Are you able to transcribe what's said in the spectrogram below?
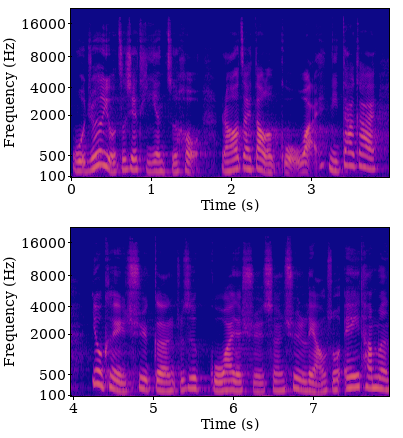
我觉得有这些体验之后，然后再到了国外，你大概又可以去跟就是国外的学生去聊说，诶，他们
